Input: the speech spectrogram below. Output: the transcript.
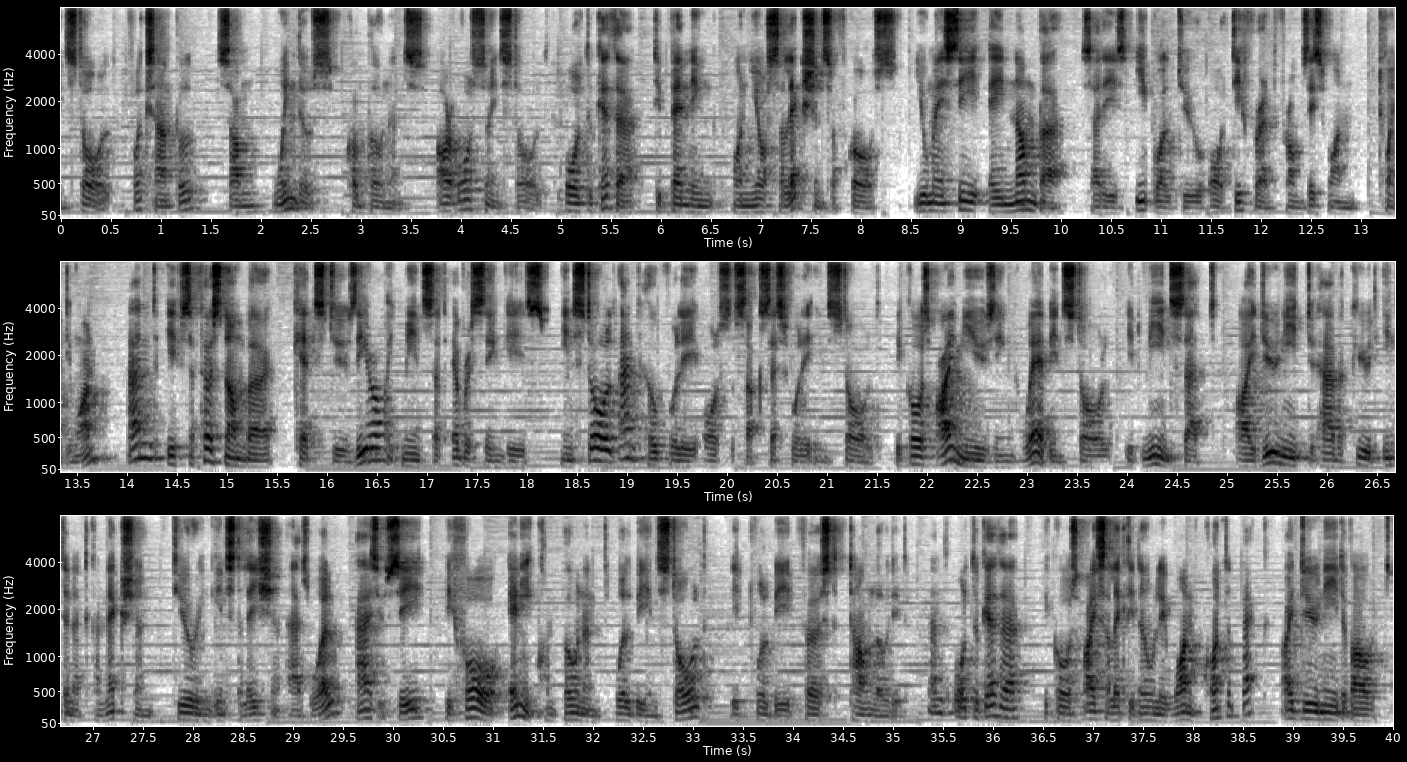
installed. For example, some Windows components are also installed. Altogether, depending on your selections of course, you may see a number that is equal to or different from this one 21 and if the first number gets to 0 it means that everything is installed and hopefully also successfully installed. Because I'm using web install it means that I do need to have a good internet connection during installation as well. As you see, before any component will be installed, it will be first downloaded. And altogether, because I selected only one content pack, I do need about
